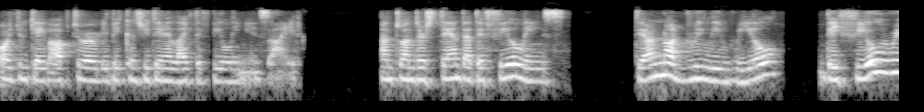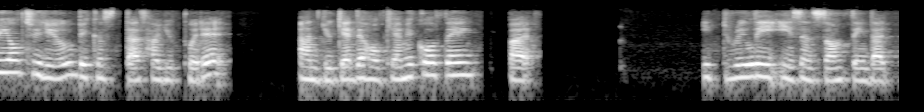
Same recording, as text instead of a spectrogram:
or you gave up too early because you didn't like the feeling inside. And to understand that the feelings they are not really real. They feel real to you because that's how you put it. And you get the whole chemical thing but it really isn't something that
